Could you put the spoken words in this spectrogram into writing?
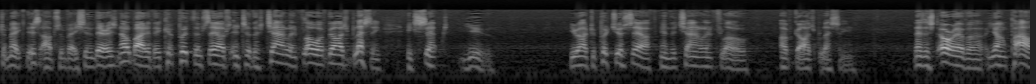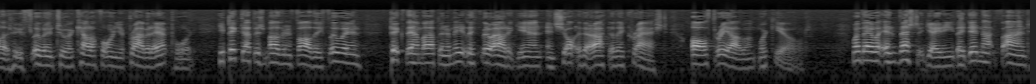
to make this observation. There is nobody that can put themselves into the channel and flow of God's blessing except you. You have to put yourself in the channel and flow of God's blessing. There's a story of a young pilot who flew into a California private airport. He picked up his mother and father. He flew in picked them up and immediately flew out again, and shortly thereafter they crashed. All three of them were killed. When they were investigating, they did not find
